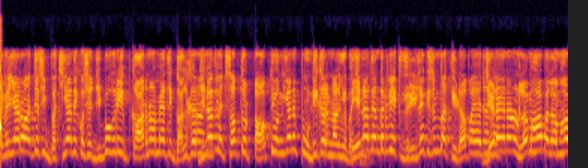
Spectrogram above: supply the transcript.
ਤੇ ਫਿਰ ਯਾਰੋ ਅੱਜ ਅਸੀਂ ਬੱਚੀਆਂ ਦੇ ਕੁਝ ਅਜੀਬੋ-ਗਰੀਬ ਕਾਰਨਾਮਿਆਂ ਤੇ ਗੱਲ ਕਰਾਂਗੇ। ਜਿਨ੍ਹਾਂ ਦੇ ਵਿੱਚ ਸਭ ਤੋਂ ਟੌਪ ਤੇ ਹੁੰਦੀਆਂ ਨੇ ਭੂੰਡੀ ਕਰਨ ਵਾਲੀਆਂ ਬੱਚੀਆਂ। ਇਹਨਾਂ ਦੇ ਅੰਦਰ ਵੀ ਇੱਕ ਜ਼ਰੀਲੇ ਕਿਸਮ ਦਾ ਕੀੜਾ ਪਾਇਆ ਜਾਂਦਾ। ਜਿਹੜਾ ਇਹਨਾਂ ਨੂੰ ਲਮਹਾ ਬਲਮਹਾ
